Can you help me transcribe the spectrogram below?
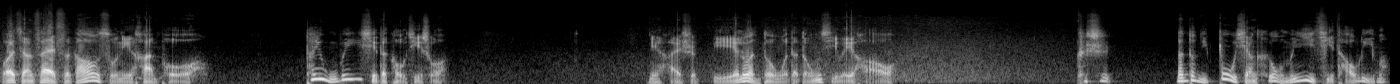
我想再次告诉你，汉普，他用威胁的口气说：“你还是别乱动我的东西为好。”可是，难道你不想和我们一起逃离吗？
